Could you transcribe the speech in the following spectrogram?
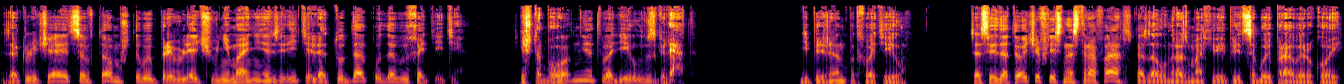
«заключается в том, чтобы привлечь внимание зрителя туда, куда вы хотите, и чтобы он не отводил взгляд». Деприжан подхватил. «Сосредоточившись на строфа, — сказал он, размахивая перед собой правой рукой,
